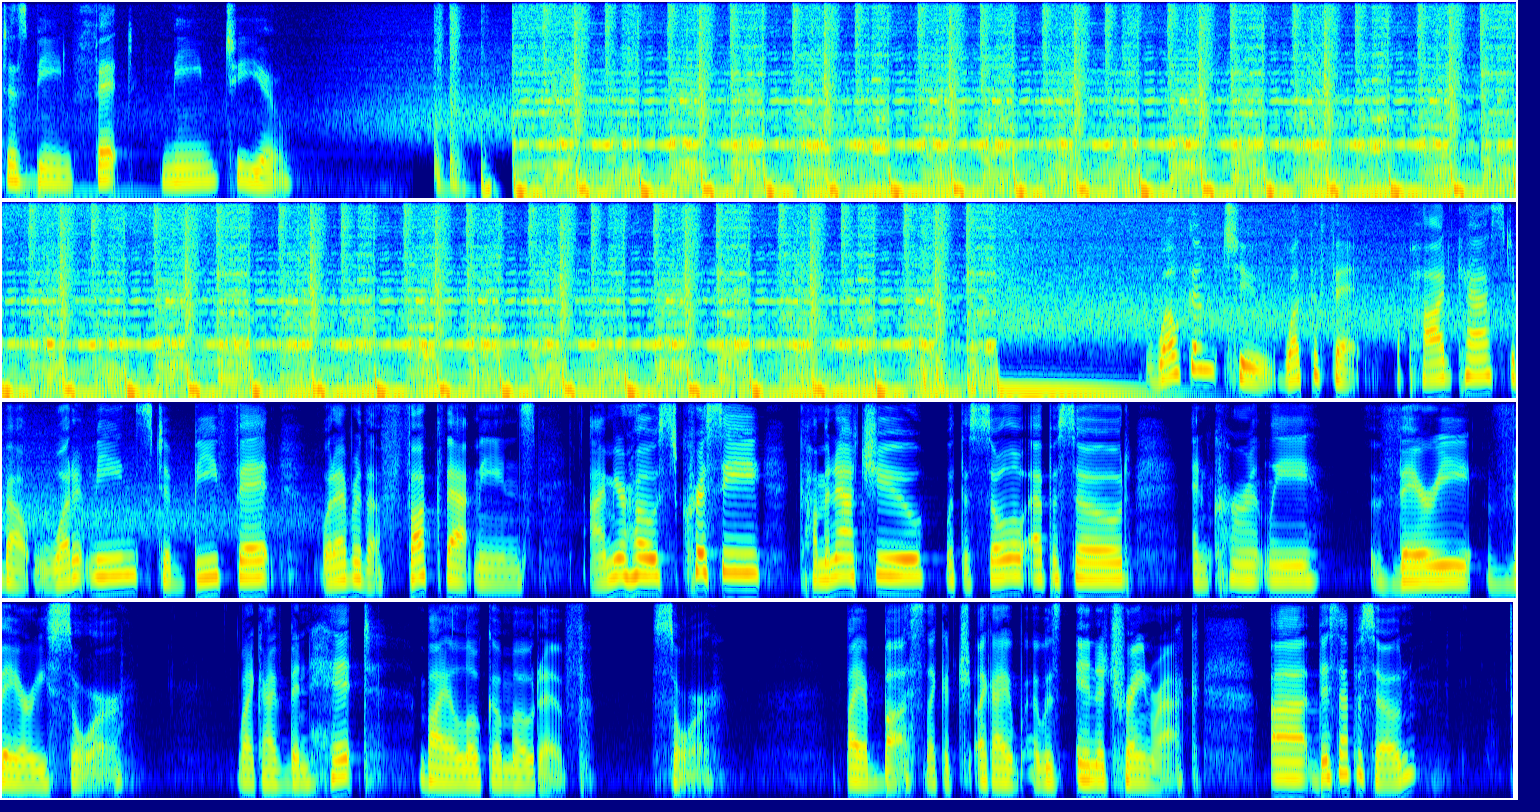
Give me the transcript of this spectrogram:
does being fit mean to you? Welcome to What the Fit, a podcast about what it means to be fit, whatever the fuck that means. I'm your host, Chrissy, coming at you with a solo episode and currently very, very sore. Like I've been hit by a locomotive sore, by a bus, like, a, like I, I was in a train wreck. Uh, this episode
